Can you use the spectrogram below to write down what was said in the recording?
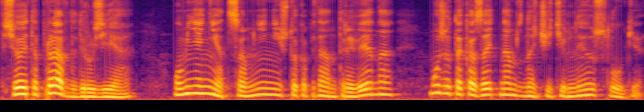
«Все это правда, друзья. У меня нет сомнений, что капитан Тревена может оказать нам значительные услуги.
